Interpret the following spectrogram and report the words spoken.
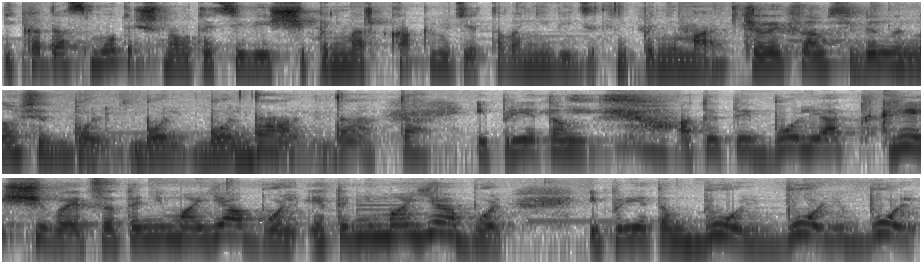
И когда смотришь на вот эти вещи, понимаешь, как люди этого не видят, не понимают. Человек сам себе наносит боль, боль, боль, да, боль, да, боль. Да. И при этом от этой боли открещивается. Это не моя боль, это не моя боль. И при этом боль, боль, боль.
